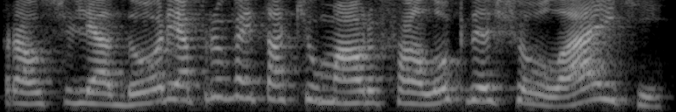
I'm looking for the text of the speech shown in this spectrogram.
para auxiliador e aproveitar que o Mauro falou que deixou o like,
